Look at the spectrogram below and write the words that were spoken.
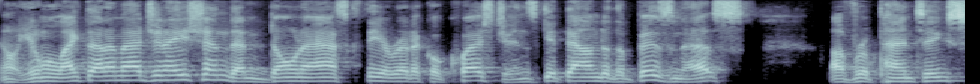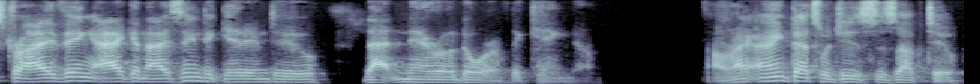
No, you don't like that imagination? Then don't ask theoretical questions. Get down to the business of repenting, striving, agonizing to get into that narrow door of the kingdom. All right. I think that's what Jesus is up to.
